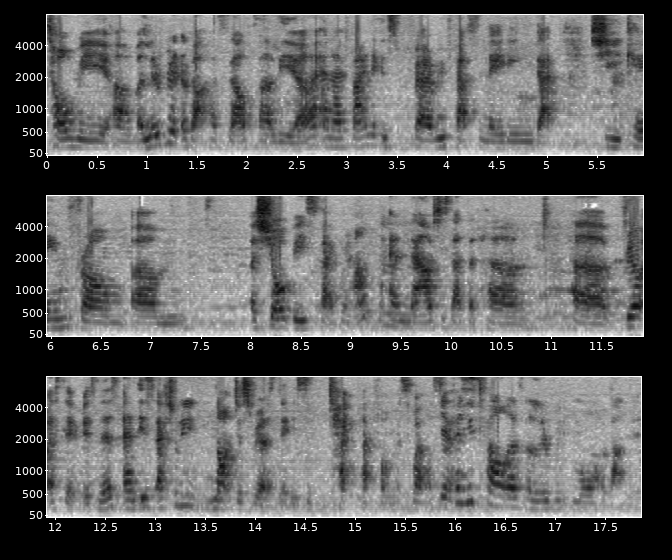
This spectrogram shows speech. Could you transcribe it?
told me um, a little bit about herself earlier, and I find it is very fascinating that she came from um, a showbiz background, mm-hmm. and now she started her her real estate business, and it's actually not just real estate; it's a tech platform as well. So, yes. can you tell us a little bit more about it?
